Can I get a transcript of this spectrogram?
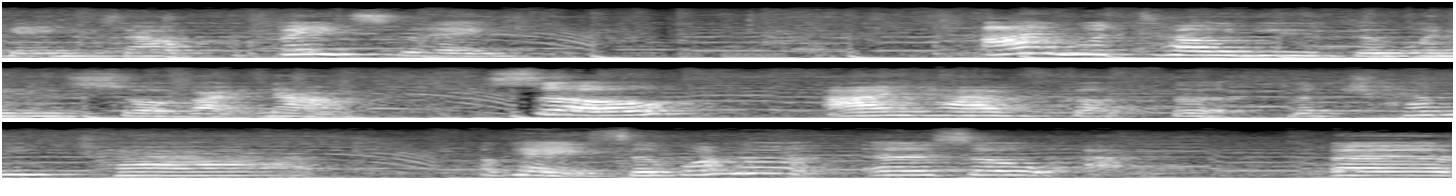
games out. But basically, I would tell you the winning score right now. So, I have got the, the challenge track. Okay, so one, uh, so, uh,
